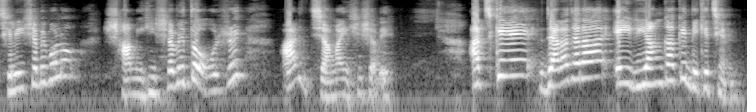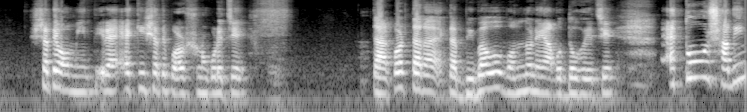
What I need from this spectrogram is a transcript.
ছেলে হিসাবে বলো, স্বামী হিসাবে তো অবশ্যই, আর জামাই হিসাবে। আজকে যারা যারা এই রিয়াঙ্কাকে দেখেছেন সাথে অমিত, এরা একই সাথে পড়াশুনো করেছে। তারপর তারা একটা বিবাহ বন্ধনে আবদ্ধ হয়েছে। এত স্বাধীন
